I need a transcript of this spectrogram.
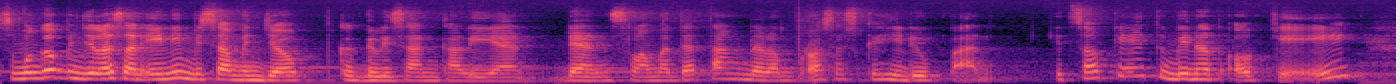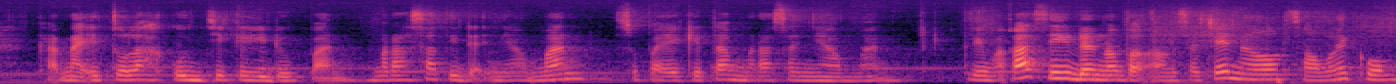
Semoga penjelasan ini bisa menjawab kegelisahan kalian dan selamat datang dalam proses kehidupan. It's okay to be not okay. Karena itulah kunci kehidupan, merasa tidak nyaman supaya kita merasa nyaman. Terima kasih dan nonton Alisa Channel. Assalamualaikum.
